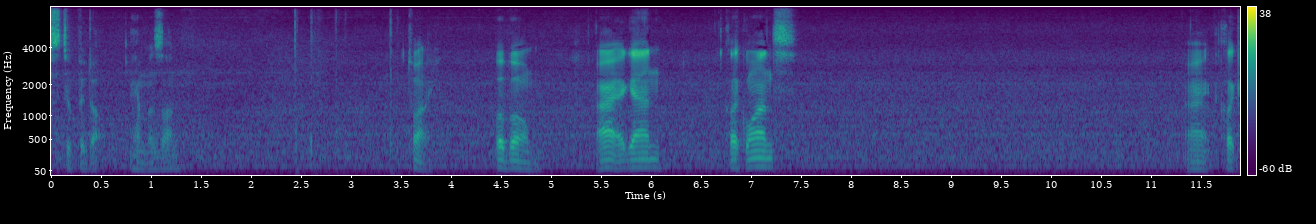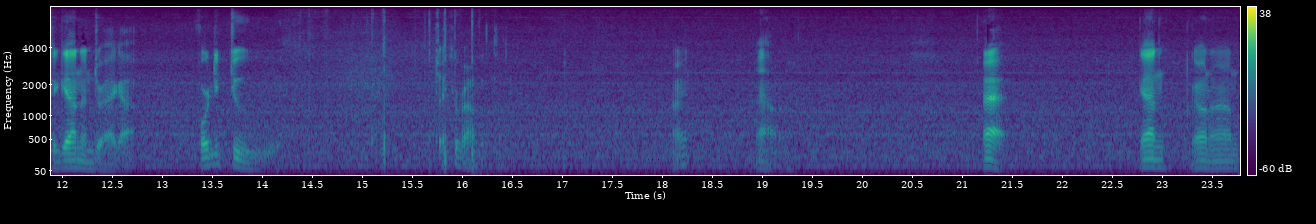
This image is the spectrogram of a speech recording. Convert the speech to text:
Stupid Amazon. 20. Boom, boom. Alright, again, click once. Alright, click again and drag out. 42. Check your Robinson. Right? I don't know. Alright. Again, going around.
